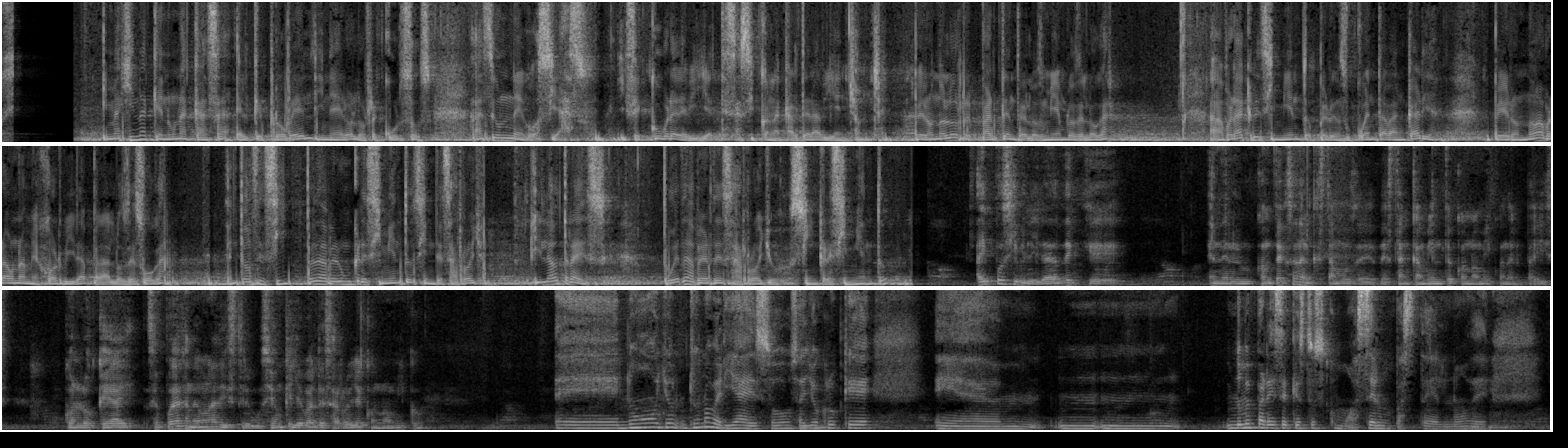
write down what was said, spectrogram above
Imagina que en una casa el que provee el dinero, los recursos, hace un negociazo y se cubre de billetes, así con la cartera bien choncha, pero no los reparte entre los miembros del hogar. Habrá crecimiento, pero en su cuenta bancaria, pero no habrá una mejor vida para los de su hogar. Entonces sí, puede haber un crecimiento sin desarrollo. Y la otra es, ¿puede haber desarrollo sin crecimiento? hay posibilidad de que en el contexto en el que estamos de, estancamiento económico en el país, con lo que hay, ¿se puede generar una distribución que lleva al desarrollo económico? Eh, no, yo, yo no vería eso. O sea, yo creo que em, mm, no me parece que esto es como hacer un pastel, ¿no? De,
